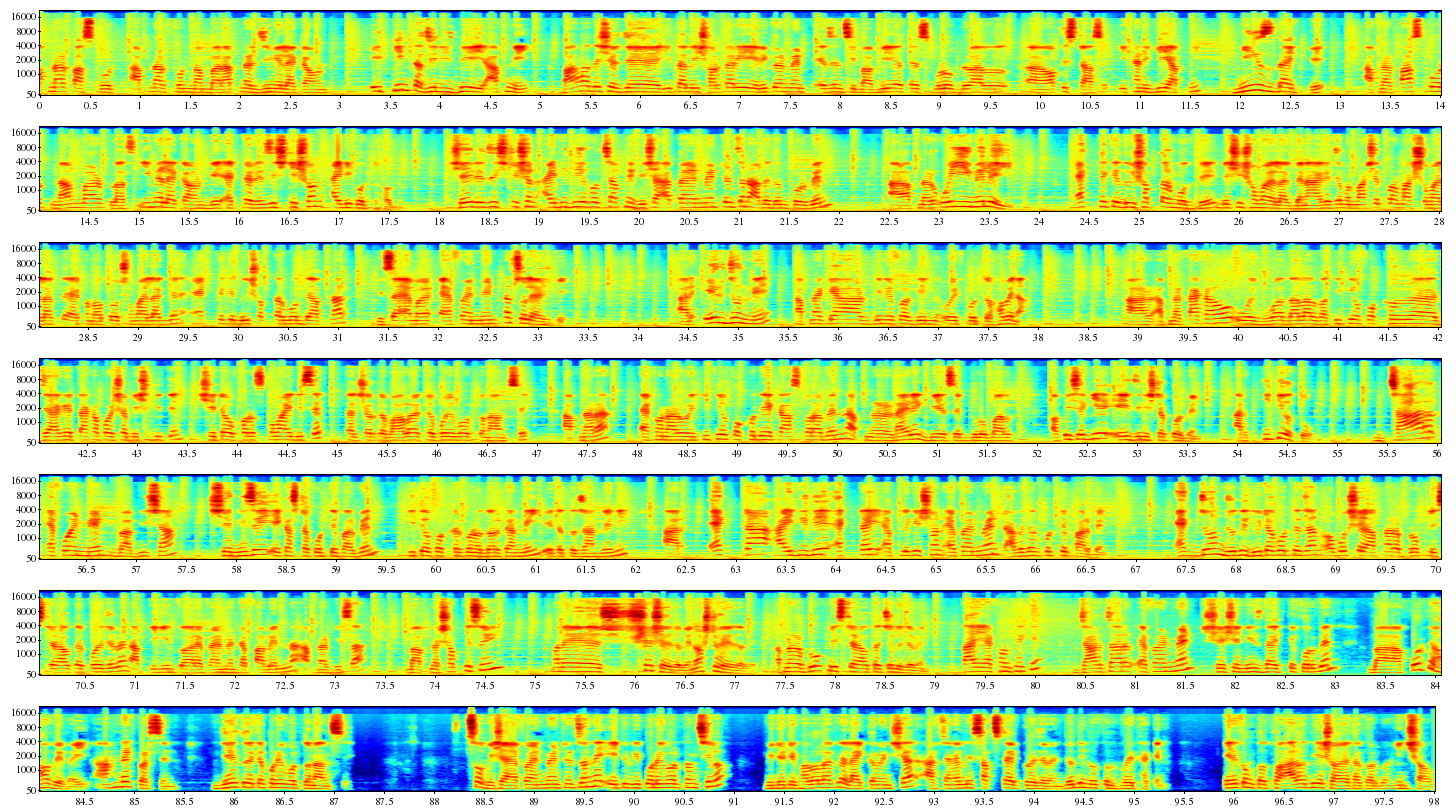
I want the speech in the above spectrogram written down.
আপনার পাসপোর্ট আপনার ফোন নাম্বার আপনার জিমেল অ্যাকাউন্ট এই তিনটা জিনিস দিয়েই আপনি বাংলাদেশের যে ইতালি সরকারি রিকোয়ারমেন্ট এজেন্সি বা বিএফএস গ্লোবাল অফিসটা আছে, এখানে গিয়ে আপনি নিজ দায়িত্বে আপনার passport, number plus email account দিয়ে একটা রেজিস্ট্রেশন আইডি করতে হবে। সেই রেজিস্ট্রেশন আইডি দিয়ে হচ্ছে আপনি ভিসা অ্যাপয়েন্টমেন্টের জন্য আবেদন করবেন। আর আপনার ওই ইমেলেই এক থেকে দুই সপ্তাহের মধ্যে বেশি সময় লাগবে না। আগে যেমন মাসের পর মাস সময় লাগতো, এখন অত সময় লাগবে না। এক থেকে দুই সপ্তাহের মধ্যে আপনার ভিসা অ্যাপয়েন্টমেন্টটা চলে আসবে। আর এর জন্যে আপনাকে আর দিনের পর দিন ওয়েট করতে হবে না। আর আপনার টাকাও ওই ভুয়া দালাল বা তৃতীয় পক্ষর যে আগে টাকা পয়সা বেশি দিতেন, সেটাও খরচ কমাই দিছে। তাহলে সরকার ভালো একটা পরিবর্তন আনছে। আপনারা এখন আর ওই তৃতীয় পক্ষ দিয়ে কাজ করাবেন না, আপনারা ডাইরেক্ট বিএসএফ গ্লোবাল অফিসে গিয়ে এই জিনিসটা করবেন। আর তৃতীয়ত, যার অ্যাপয়েন্টমেন্ট বা ভিসা সে নিজেই এই কাজটা করতে পারবেন। তৃতীয় পক্ষের কোনো দরকার নেই, এটা তো জানলেনই। আর একটা আইডি দিয়ে একটাই অ্যাপ্লিকেশন অ্যাপয়েন্টমেন্ট আবেদন করতে পারবেন। একজন যদি দুইটা করতে চান, অবশ্যই আপনারা ব্রোক লিস্টের আওতায় পড়ে যাবেন। আপনি কিন্তু আর অ্যাপয়েন্টমেন্টটা পাবেন না, আপনার ভিসা বা আপনার সবকিছুই মানে শেষ হয়ে যাবে, নষ্ট হয়ে যাবে। আপনারা ব্লক লিস্টের আওতায় চলে যাবেন। তাই এখন থেকে যার যার অ্যাপয়েন্টমেন্ট সে নিজ দায়িত্বে করবেন বা করতে হবে ভাই হান্ড্রেড পার্সেন্ট যেহেতু এটা পরিবর্তন আনছে। সো ভিসা অ্যাপয়েন্টমেন্টের জন্য এইটুকুই পরিবর্তন ছিল। ভিডিওটি ভালো লাগলে লাইক কমেন্ট শেয়ার আর চ্যানেলটি সাবস্ক্রাইব করে যাবেন যদি নতুন হয়ে থাকেন। এরকম তথ্য আরও দিয়ে সহায়তা করব ইনশাআল্লাহ।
